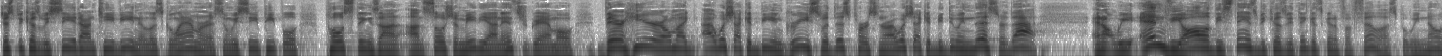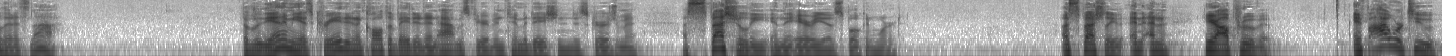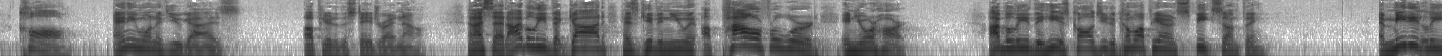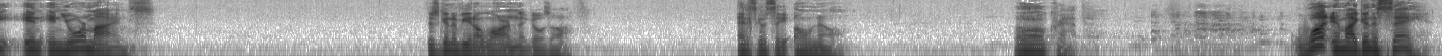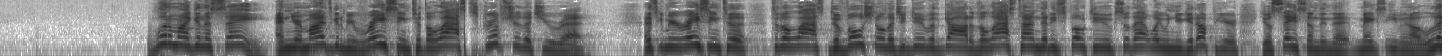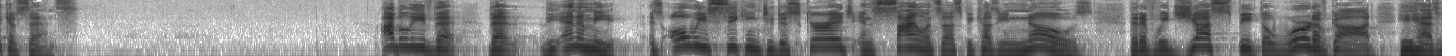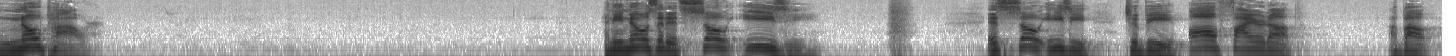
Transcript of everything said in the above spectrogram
Just because we see it on TV and it looks glamorous, and we see people post things on, on social media, on Instagram, oh, they're here. Oh, my, I wish I could be in Greece with this person, or I wish I could be doing this or that. And we envy all of these things because we think it's going to fulfill us, but we know that it's not. The, the enemy has created and cultivated an atmosphere of intimidation and discouragement, especially in the area of spoken word. Especially. And, and here, I'll prove it. If I were to call any one of you guys up here to the stage right now, and I said, I believe that God has given you a powerful word in your heart. I believe that He has called you to come up here and speak something. Immediately in, in your minds, there's going to be an alarm that goes off. And it's going to say, oh no. Oh crap. what am I going to say? What am I going to say? And your mind's going to be racing to the last scripture that you read. And it's going to be racing to, to the last devotional that you did with God or the last time that He spoke to you. So that way, when you get up here, you'll say something that makes even a lick of sense. I believe that, that the enemy is always seeking to discourage and silence us because he knows that if we just speak the word of God, he has no power. And he knows that it's so easy. It's so easy to be all fired up about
